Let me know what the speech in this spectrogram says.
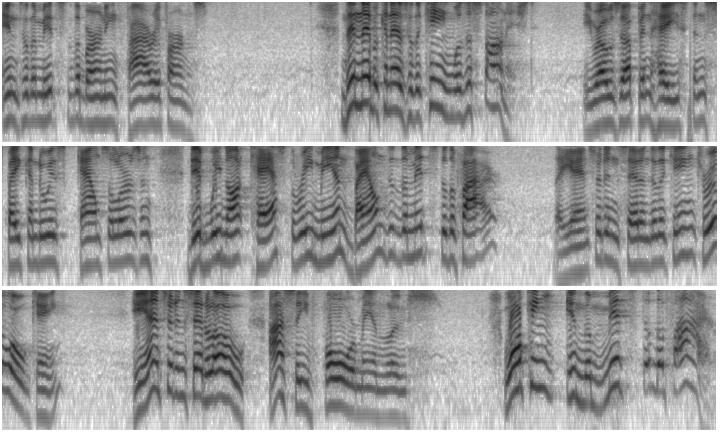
into the midst of the burning fiery furnace. Then Nebuchadnezzar the king was astonished. He rose up in haste and spake unto his counselors, and did we not cast three men bound into the midst of the fire? They answered and said unto the king, True, O king. He answered and said, Lo, I see four men loose walking in the midst of the fire.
